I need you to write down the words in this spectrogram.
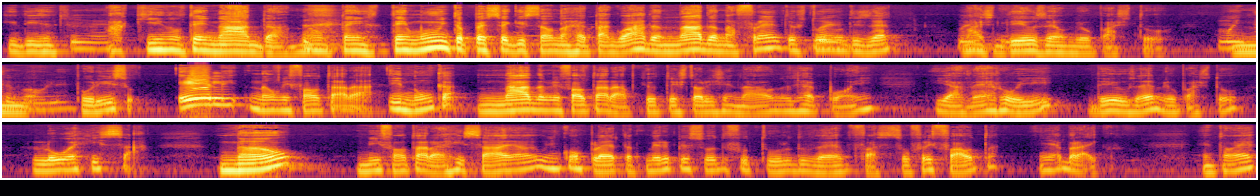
que diz, que é. aqui não tem nada, não tem, tem muita perseguição na retaguarda, nada na frente, eu estou no deserto, mas, mas Deus é o meu pastor. Muito hum, bom, né? Por isso, ele não me faltará. E nunca nada me faltará, porque o texto original nos repõe, Yahvé Roi, Deus é meu pastor, Lo é Rissá. Não me faltará. Rissá é o incompleto, a primeira pessoa do futuro do verbo faça sofrer falta em hebraico. Então é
